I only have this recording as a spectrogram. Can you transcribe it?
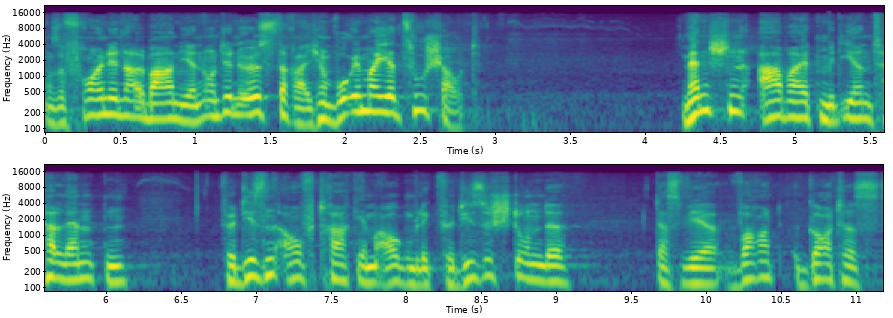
unsere Freunde in Albanien und in Österreich und wo immer ihr zuschaut. Menschen arbeiten mit ihren Talenten für diesen Auftrag im Augenblick, für diese Stunde, dass wir Wort Gottes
